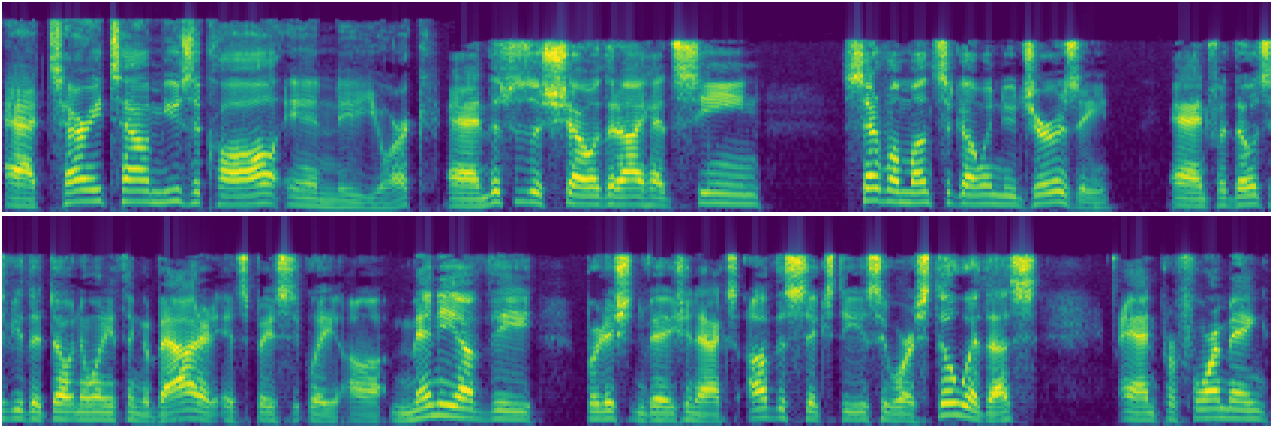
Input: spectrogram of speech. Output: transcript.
at Tarrytown Music Hall in New York. And this was a show that I had seen several months ago in New Jersey. And for those of you that don't know anything about it, it's basically uh, many of the British invasion acts of the 60s who are still with us and performing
